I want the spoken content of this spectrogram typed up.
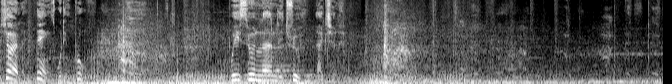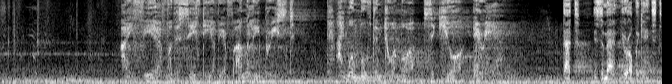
Surely things would improve. We soon learned the truth, actually. That is the man you're up against.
